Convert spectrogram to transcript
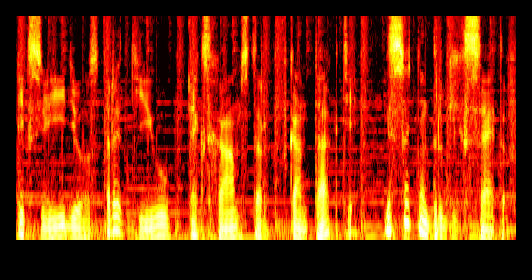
Xvideos, RedTube, XHamster, ВКонтакте и сотни других сайтов.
